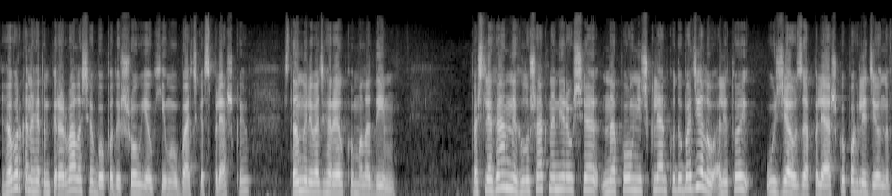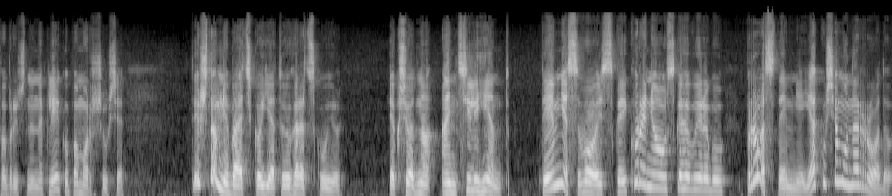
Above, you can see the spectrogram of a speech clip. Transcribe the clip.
Гаворка на гэтым перарвалася, бо падышоў яўхімаў бацька з пляшкаю, стаў наліваць гарэлку маладым. Пасля ганны глушак намерыўся напоўніць шклянку дубадзелу, але той узяў за пляшку, паглядзеў на фабрычную наклейку, паморшыўся. Ты што мне бацько етую гарадскую, як усё адно антилегенту. Ты мне свойскай куранёўскага вырабу, простай мне, як усяму народу.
